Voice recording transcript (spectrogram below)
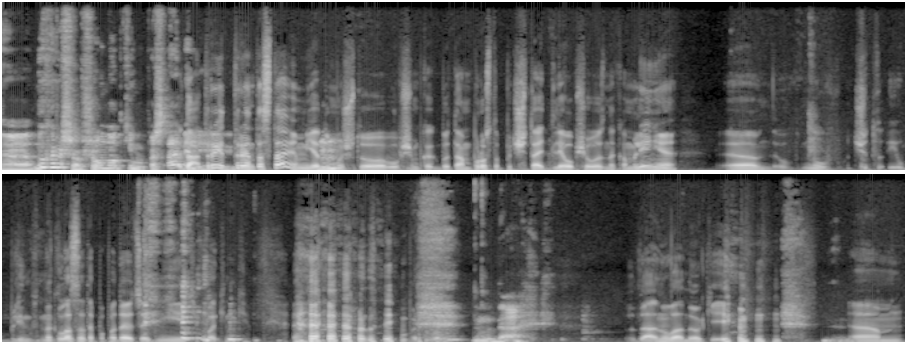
А, Ну хорошо, в шоу-нотки мы поставили. Да, тренд, тренд оставим. Я Мгм. думаю, что, в общем, как бы там просто почитать для общего ознакомления. Э, ну, что-то, блин, на глаза-то попадаются одни эти факинги. Ну да. Да, ну ладно, окей. Эм,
